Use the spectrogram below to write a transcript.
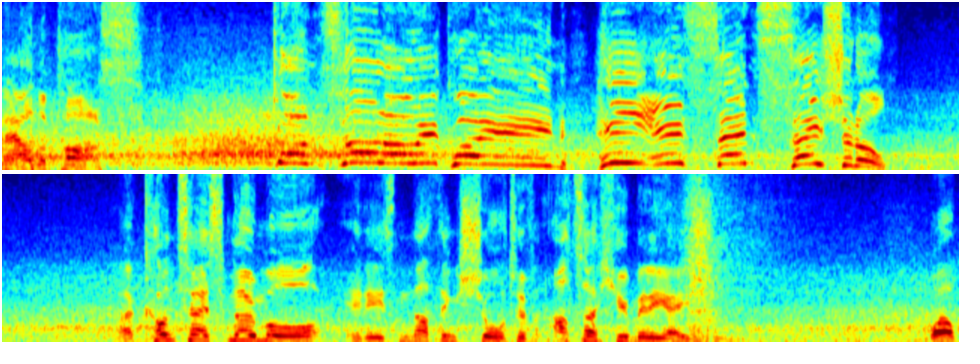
Now the pass. Gonzalo Higuain! He is sensational! A contest no more. It is nothing short of utter humiliation. Well,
